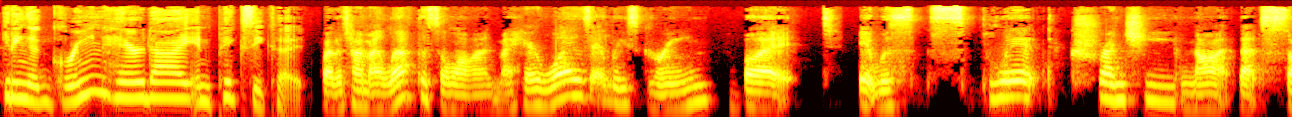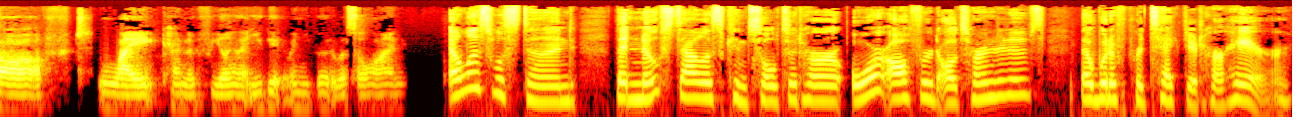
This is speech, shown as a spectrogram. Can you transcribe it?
getting a green hair dye and pixie cut. By the time I left the salon, my hair was at least green, but it was split, crunchy, not that soft, light kind of feeling that you get when you go to a salon. Ellis was stunned that no stylist consulted her or offered alternatives that would have protected her hair.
